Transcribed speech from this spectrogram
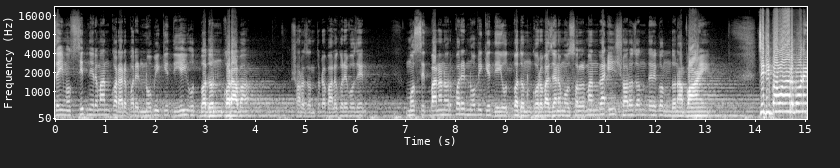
যেই মসজিদ নির্মাণ করার পরে নবীকে দিয়েই উদ্বোধন করাবা। ষড়যন্ত্রটা ভালো করে বোঝেন। মসজিদ বানানোর পরে নবীকে দিয়ে উদ্বোধন করবা যেন মুসলমানরা এই ষড়যন্ত্রের গন্ধ না পায়। চিঠি পাওয়ার পরে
